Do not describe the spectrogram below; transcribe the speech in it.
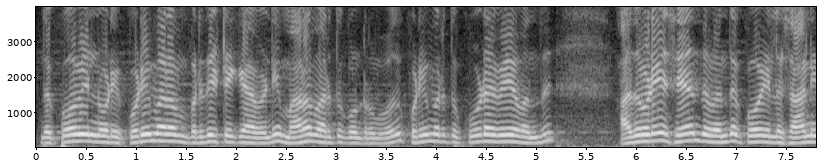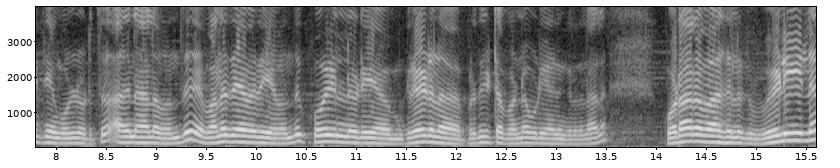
இந்த கோவிலினுடைய கொடிமரம் பிரதிஷ்டைக்காக வேண்டி மரம் அறுத்து கொண்டிருக்கும்போது கொடிமரத்து கூடவே வந்து அதோடைய சேர்ந்து வந்து கோயிலில் சாநித்தியம் கொண்டு அதனால் வந்து வனதேவதையை வந்து கோயிலினுடைய கிரேடில் பிரதிஷ்டை பண்ண முடியாதுங்கிறதுனால கொடாரவாசலுக்கு வெளியில்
